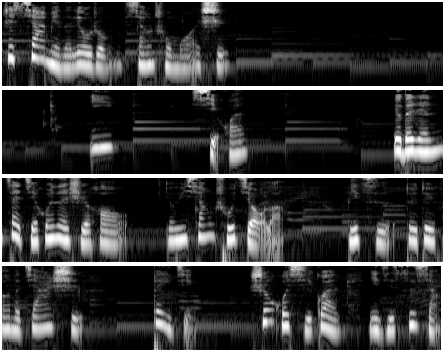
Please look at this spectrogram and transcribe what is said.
这下面的六种相处模式。一，喜欢。有的人在结婚的时候，由于相处久了，彼此对对方的家世、背景、生活习惯以及思想。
